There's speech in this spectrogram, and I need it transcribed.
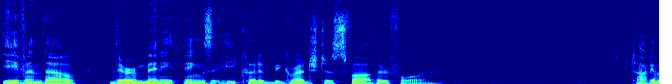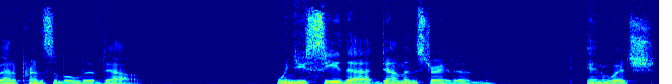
even though there are many things that he could have begrudged his father for. Talk about a principle lived out. When you see that demonstrated, in which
